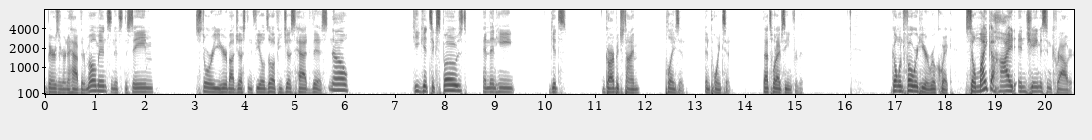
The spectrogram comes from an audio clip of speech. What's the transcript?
Bears are going to have their moments, and it's the same story you hear about Justin Fields. Oh, if he just had this. No. He gets exposed, and then he gets garbage time plays in and points in. That's what I've seen from him. Going forward here, real quick. So Micah Hyde and Jamison Crowder.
